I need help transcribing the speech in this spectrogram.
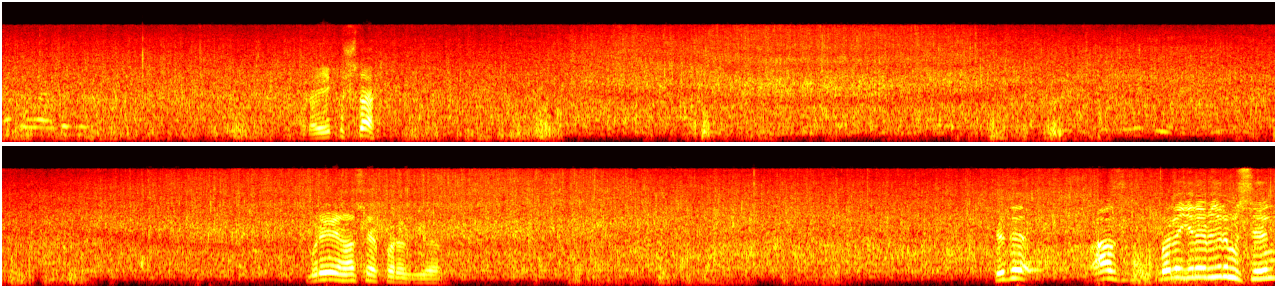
Ben oralarda bir Orayı yıkmışlar. Burayı nasıl yaparız ya? Dede az böyle gelebilir misin?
